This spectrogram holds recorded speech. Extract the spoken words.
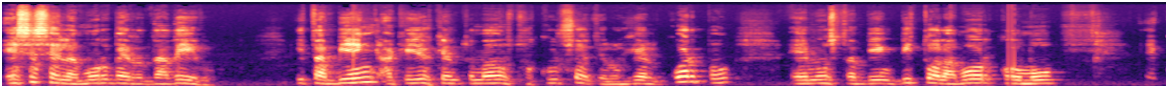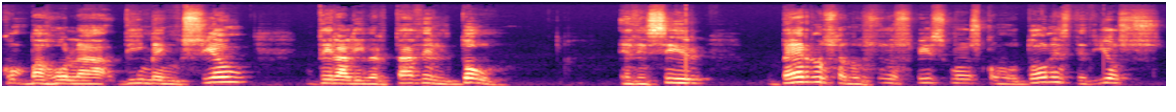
ese es el amor verdadero. Y también aquellos que han tomado nuestro curso de teología del cuerpo, hemos también visto el amor como eh, bajo la dimensión de la libertad del don, es decir, vernos a nosotros mismos como dones de Dios,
